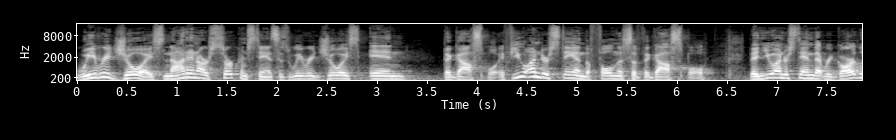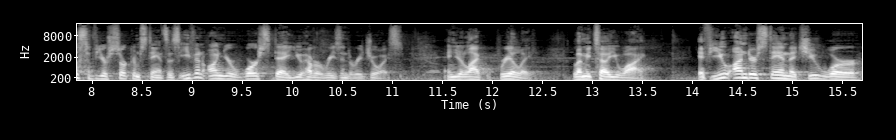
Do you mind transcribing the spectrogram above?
we rejoice not in our circumstances, we rejoice in the gospel. If you understand the fullness of the gospel, then you understand that regardless of your circumstances, even on your worst day, you have a reason to rejoice. And you're like, really? Let me tell you why. If you understand that you were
